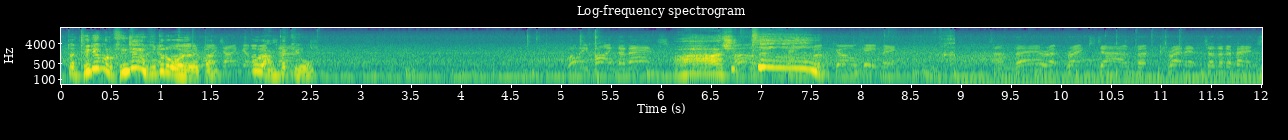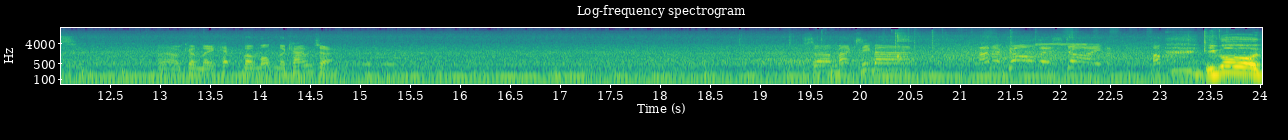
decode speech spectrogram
일단 드리블 굉장히 부드러워요 일단. 볼안 뺏기고. 아 슈팅! And there it breaks down, but credit to the defence. Now, can they hit them on the counter? Sir Maximan, and a goal this time. 이거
